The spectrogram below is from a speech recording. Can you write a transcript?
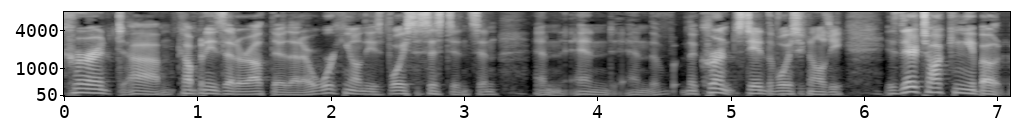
current um, companies that are out there that are working on these voice assistants and and and and the, the current state of the voice technology, is they're talking about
